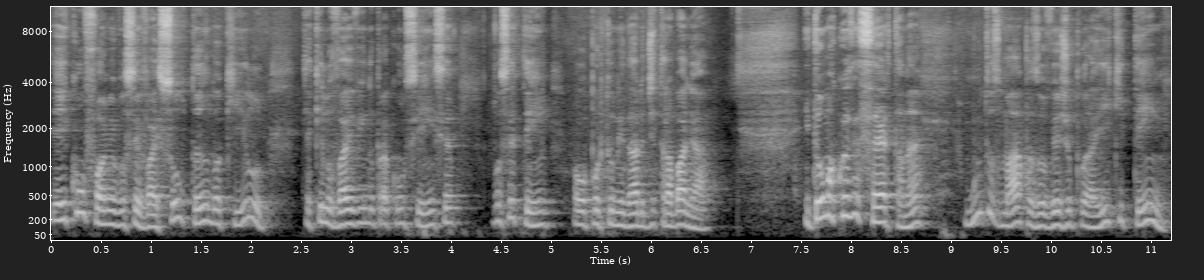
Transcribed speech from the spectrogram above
E aí, conforme você vai soltando aquilo, que aquilo vai vindo para a consciência, você tem a oportunidade de trabalhar. Então, uma coisa é certa, né? Muitos mapas eu vejo por aí que tem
